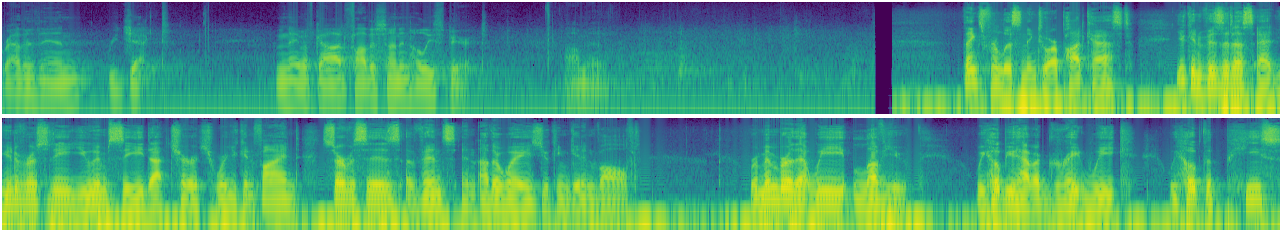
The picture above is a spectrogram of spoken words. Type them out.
rather than reject? In the name of God, Father, Son, and Holy Spirit. Amen. Thanks for listening to our podcast. You can visit us at universityumc.church where you can find services, events, and other ways you can get involved. Remember that we love you. We hope you have a great week. We hope the peace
